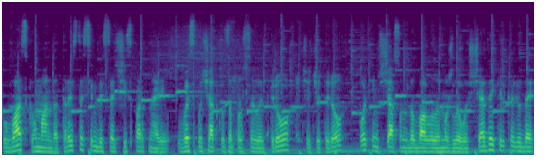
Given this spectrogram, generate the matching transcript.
У вас команда 376 партнерів. Ви спочатку запросили трьох чи чотирьох, потім з часом додали, можливо, ще декілька людей,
